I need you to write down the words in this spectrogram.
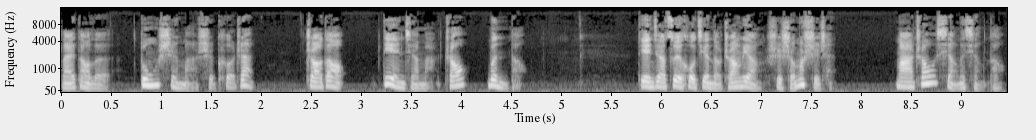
来到了东市马市客栈，找到店家马昭，问道：“店家最后见到张亮是什么时辰？”马昭想了想道：“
